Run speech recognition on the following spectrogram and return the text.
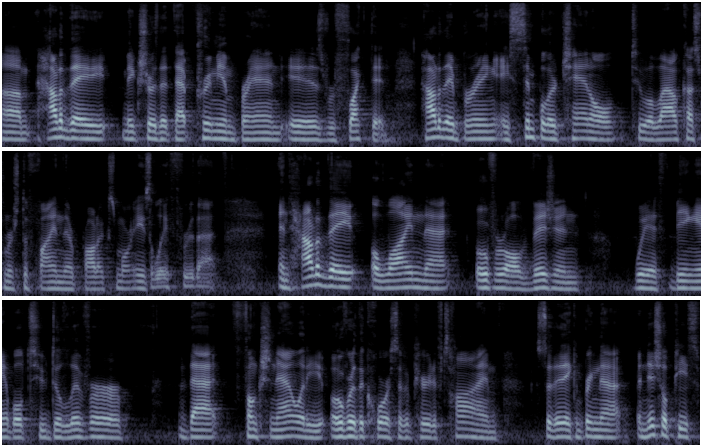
Um, how do they make sure that that premium brand is reflected? How do they bring a simpler channel to allow customers to find their products more easily through that? and how do they align that overall vision with being able to deliver that functionality over the course of a period of time so that they can bring that initial piece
